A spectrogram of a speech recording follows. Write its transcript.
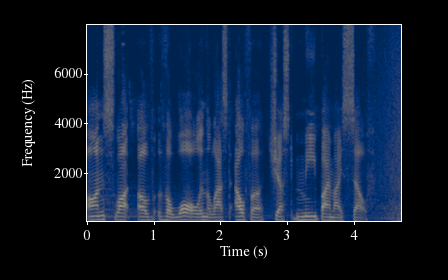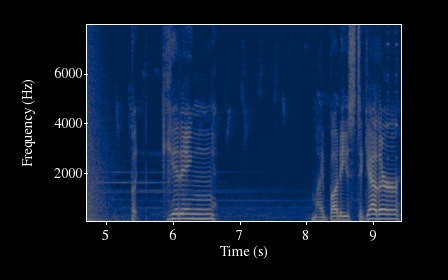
onslaught of the wall in the last alpha just me by myself. But getting my buddies together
